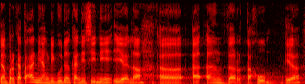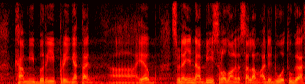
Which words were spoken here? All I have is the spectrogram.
Dan perkataan yang digunakan di sini ialah uh, anzartahum ya kami beri peringatan. Ha ya sebenarnya Nabi sallallahu alaihi wasallam ada dua tugas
